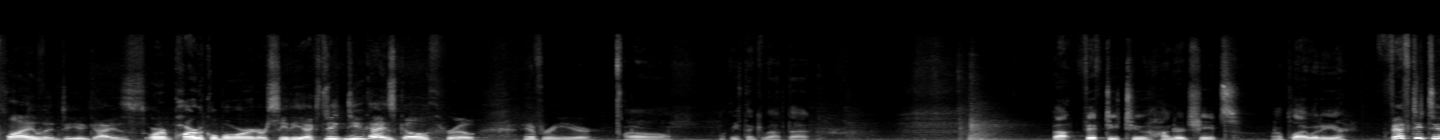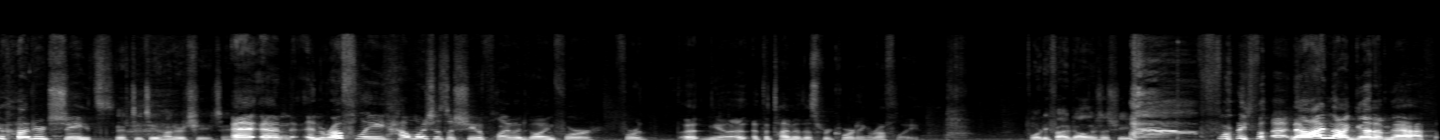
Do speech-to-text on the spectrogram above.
plywood do you guys, or particle board or CDX, do, do you guys go through every year? Oh, let me think about that. About 5,200 sheets of plywood a year. 5,200 sheets. 5,200 sheets. Yeah. And, and, and roughly, how much is a sheet of plywood going for, for uh, you know, at the time of this recording, roughly? $45 a sheet? 45 now i'm not good at math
